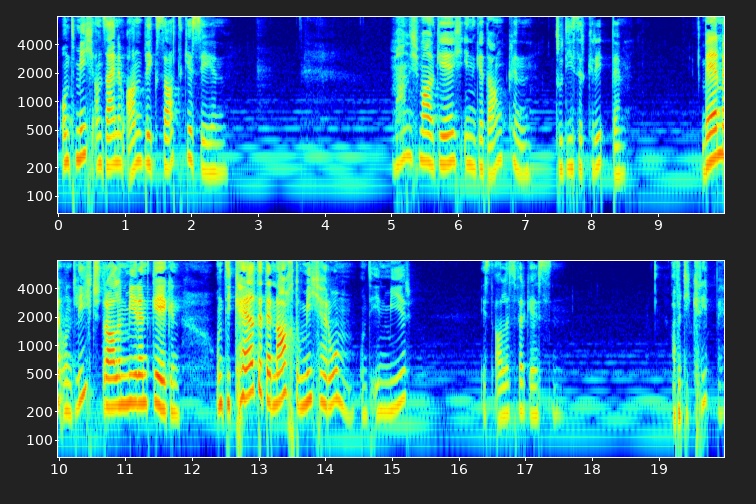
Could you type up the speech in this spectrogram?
und mich an seinem Anblick satt gesehen. Manchmal gehe ich in Gedanken zu dieser Krippe. Wärme und Licht strahlen mir entgegen und die Kälte der Nacht um mich herum und in mir ist alles vergessen. Aber die Krippe,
